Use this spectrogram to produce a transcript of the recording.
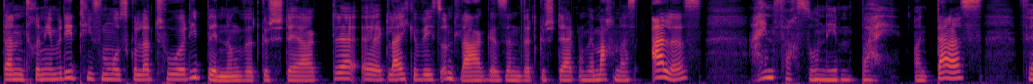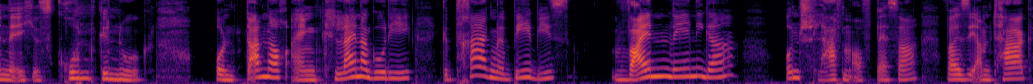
dann trainieren wir die Tiefenmuskulatur, die Bindung wird gestärkt, der äh, Gleichgewichts- und Lagesinn wird gestärkt und wir machen das alles einfach so nebenbei. Und das, finde ich, ist Grund genug. Und dann noch ein kleiner Goodie. Getragene Babys weinen weniger und schlafen oft besser, weil sie am Tag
